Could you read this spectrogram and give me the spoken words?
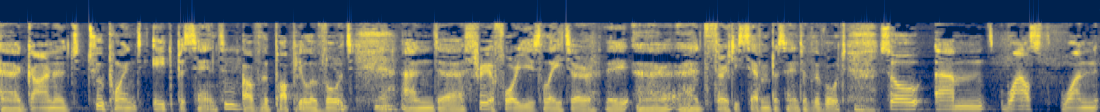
uh, garnered 2.8 percent mm. of the popular vote, yeah. and uh, three or four years later, they uh, had 37 percent of the vote. Mm. So, um, whilst one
